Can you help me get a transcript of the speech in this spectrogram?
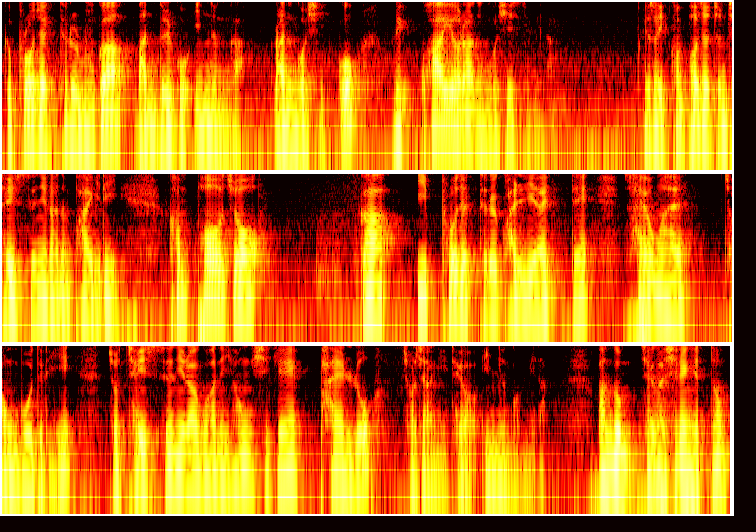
그 프로젝트를 누가 만들고 있는가 라는 것이 있고 require라는 것이 있습니다. 그래서 이 composer.json이라는 파일이 composer가 이 프로젝트를 관리할 때 사용할 정보들이 저 JSON이라고 하는 형식의 파일로 저장이 되어 있는 겁니다. 방금 제가 실행했던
